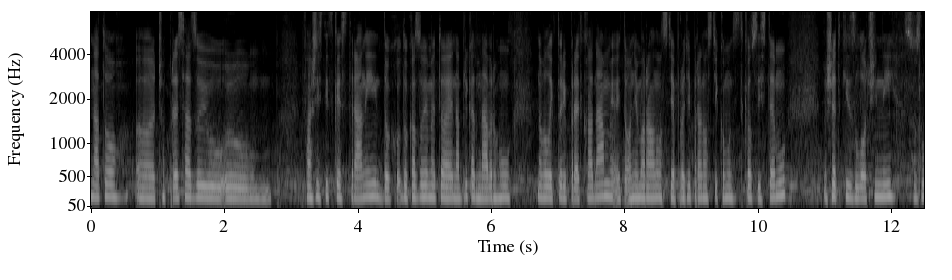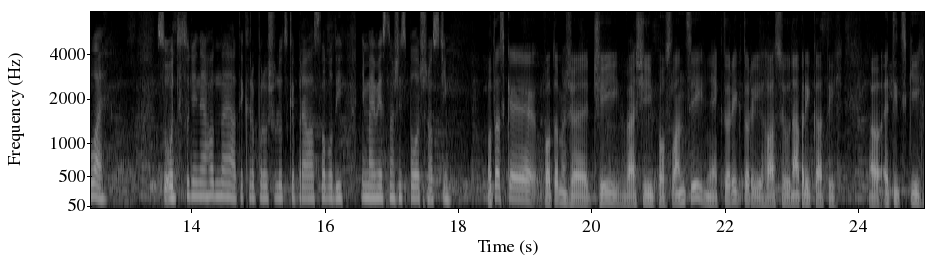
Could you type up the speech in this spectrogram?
na to, uh, čo presadzujú um, fašistické strany. Dokazujeme to aj napríklad v návrhu novely, ktorý predkladám. Je to o nemorálnosti a protiprávnosti komunistického systému. Všetky zločiny sú zlé sú odsudenia hodné a tie, ktoré porušujú ľudské práva a slobody, nemajú miesto našej spoločnosti. Otázka je potom, že či vaši poslanci, niektorí, ktorí hlasujú napríklad tých e, etických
